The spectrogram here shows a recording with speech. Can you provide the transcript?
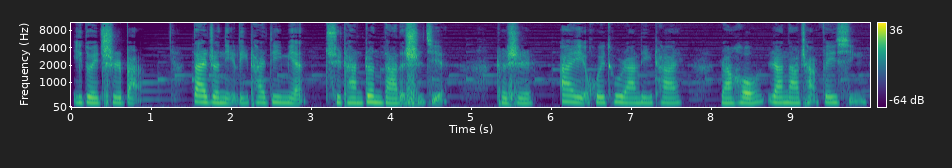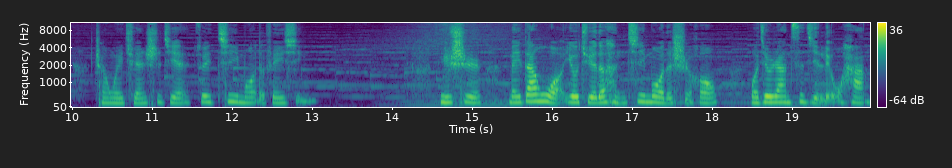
一对翅膀，带着你离开地面去看更大的世界。可是，爱也会突然离开，然后让那场飞行。成为全世界最寂寞的飞行。于是，每当我又觉得很寂寞的时候，我就让自己流汗。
